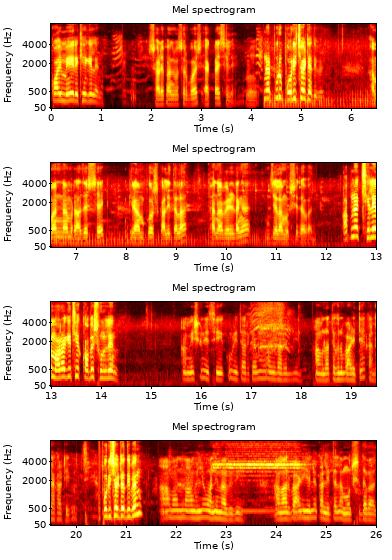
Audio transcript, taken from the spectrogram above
কয় মেয়ে রেখে গেলেন? সাড়ে পাঁচ বছর বয়স একটাই ছেলে মেয়ে। আপনার পুরো পরিচয়টা দিবেন। আমার নাম রাজেশ শেখ গ্রাম পোস্ট কালীতলা থানা বেলডাঙ্গা জেলা মুর্শিদাবাদ। আপনার ছেলে মারা গেছে কবে শুনলেন? আমি শুনেছি কুড়ি তারিখে মঙ্গলবারের দিন। আমরা তখন বাড়িতে কাঁদাকাটি করছি। পরিচয়টা দিবেন? আমার নাম হলো অনিমা বিবি। আমার বাড়ি হলো কালীতলা মুর্শিদাবাদ।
